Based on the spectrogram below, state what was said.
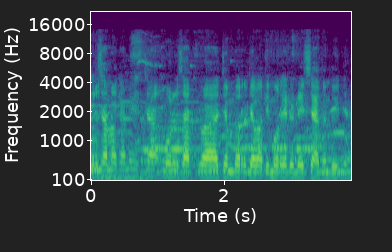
bersama kami Cak Mul Satwa Jember Jawa Timur Indonesia tentunya.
